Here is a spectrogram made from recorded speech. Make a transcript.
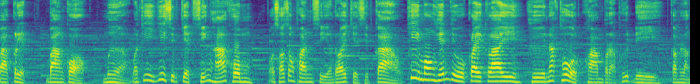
ปากเกร็ด บางกอก เมื่อวันที่ 27 สิงหาคมพศ2479 ที่มองเห็นอยู่ไกลๆ คือนักโทษความประพฤติดีกำลัง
